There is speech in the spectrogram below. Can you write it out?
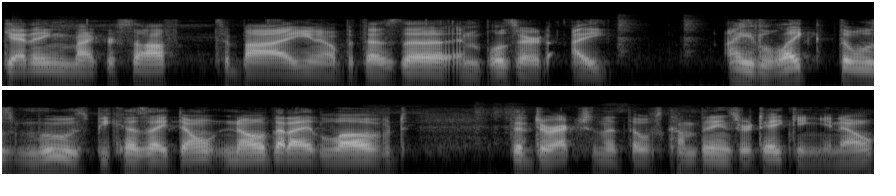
getting Microsoft to buy you know Bethesda and Blizzard, I I like those moves because I don't know that I loved the direction that those companies are taking. You know,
